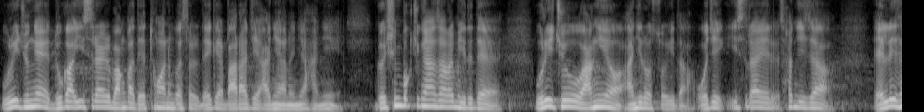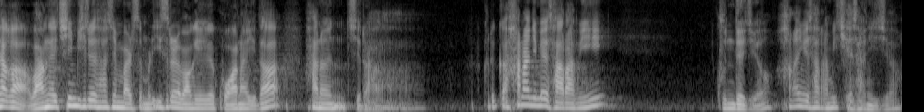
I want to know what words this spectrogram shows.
우리 중에 누가 이스라엘 왕과 내통하는 것을 내게 말하지 아니하느냐 하니 그 신복 중에 한 사람이 이르되 우리 주 왕이여 아니로소이다. 오직 이스라엘 선지자 엘리사가 왕의 침실에 사신 말씀을 이스라엘 왕에게 고하나이다 하는지라. 그러니까 하나님의 사람이 군대죠. 하나님의 사람이 재산이죠.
